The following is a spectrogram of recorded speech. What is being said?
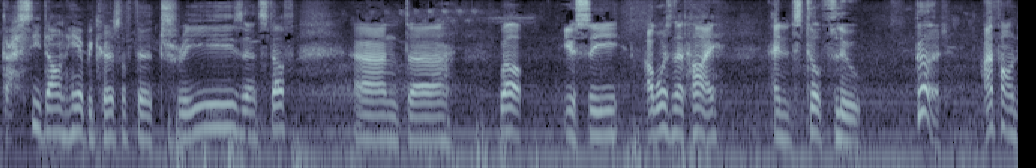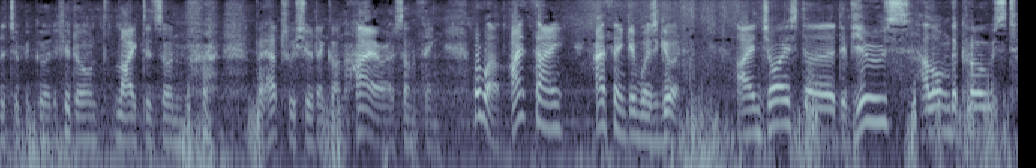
gusty down here because of the trees and stuff, and uh, well, you see, I wasn't that high, and it still flew good. I found it to be good. If you don't like it, then perhaps we should have gone higher or something. But well, I think I think it was good. I enjoyed the, the views along the coast,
